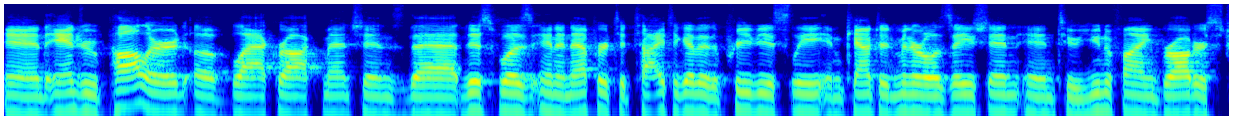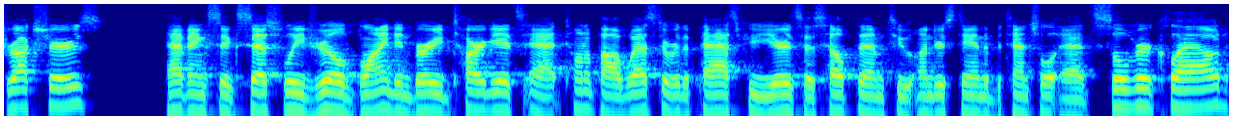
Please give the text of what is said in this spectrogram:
And Andrew Pollard of Blackrock mentions that this was in an effort to tie together the previously encountered mineralization into unifying broader structures. Having successfully drilled blind and buried targets at Tonopah West over the past few years has helped them to understand the potential at Silver Cloud.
